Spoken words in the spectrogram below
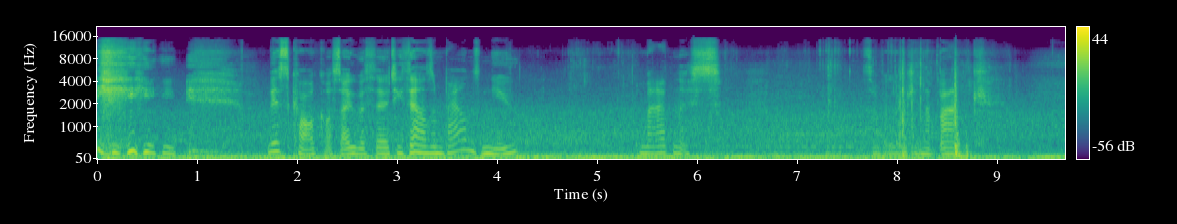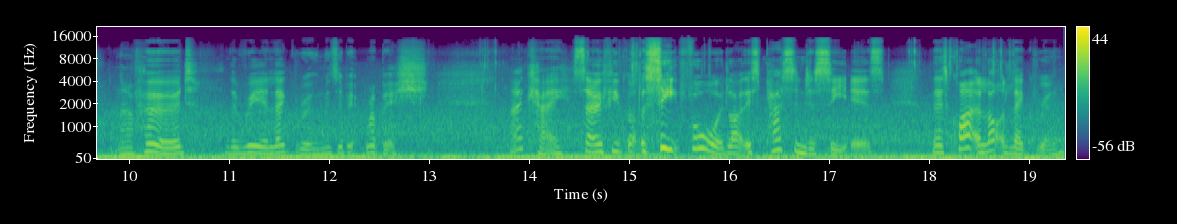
this car costs over £30,000 new. Madness. Let's have a look in the back. I've heard the rear leg room is a bit rubbish. Okay, so if you've got the seat forward like this passenger seat is, there's quite a lot of leg room.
